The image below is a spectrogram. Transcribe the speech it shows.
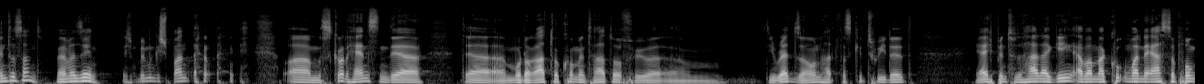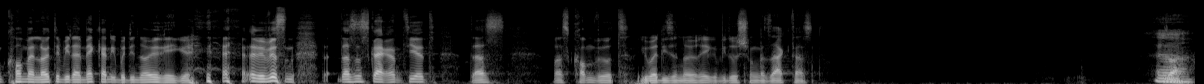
Interessant, werden wir sehen. Ich bin gespannt. ähm, Scott Hansen, der, der Moderator, Kommentator für ähm, die Red Zone, hat was getweetet. Ja, ich bin total dagegen, aber mal gucken, wann der erste Punkt kommt, wenn Leute wieder meckern über die neue Regel. wir wissen, das ist garantiert das, was kommen wird über diese neue Regel, wie du es schon gesagt hast. Ja.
